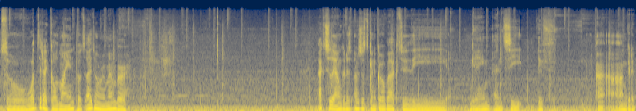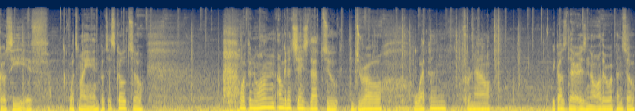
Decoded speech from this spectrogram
So what did I call my inputs? I don't remember. Actually, I'm gonna I'm just gonna go back to the game and see if uh, I'm gonna go see if what my input is called. So weapon one, I'm gonna change that to draw weapon for now because there is no other weapon. So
